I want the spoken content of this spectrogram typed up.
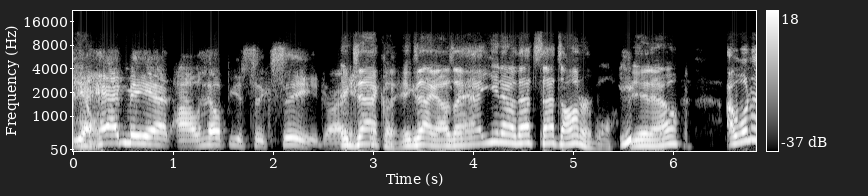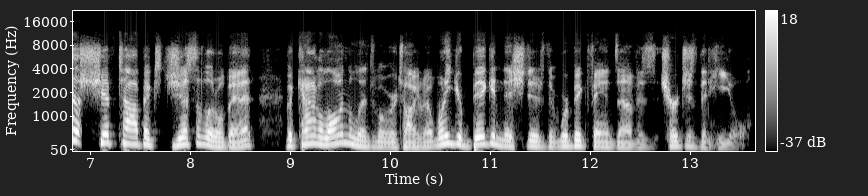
you had me at "I'll help you succeed," right? Exactly, exactly. I was like, you know, that's that's honorable. You know, I want to shift topics just a little bit, but kind of along the lines of what we're talking about. One of your big initiatives that we're big fans of is churches that heal.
